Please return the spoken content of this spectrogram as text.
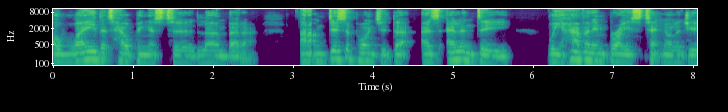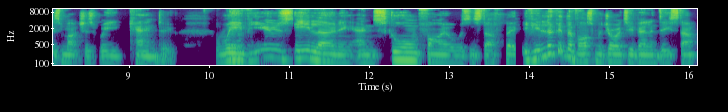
a way that's helping us to learn better. And I'm disappointed that as L&D, we haven't embraced technology as much as we can do. We've mm. used e-learning and SCORM files and stuff, but if you look at the vast majority of L&D stuff,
